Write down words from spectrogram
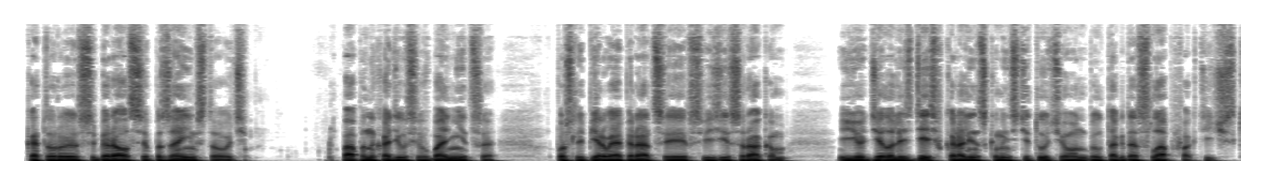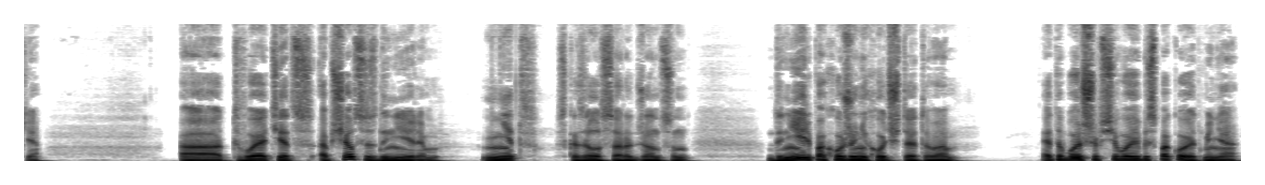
которую собирался позаимствовать. Папа находился в больнице после первой операции в связи с раком. Ее делали здесь, в Каролинском институте, он был тогда слаб фактически. «А твой отец общался с Даниэлем?» «Нет», — сказала Сара Джонсон. «Даниэль, похоже, не хочет этого. Это больше всего и беспокоит меня»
